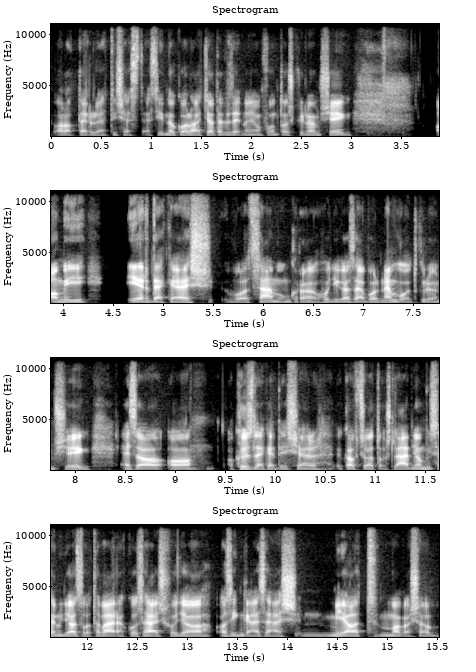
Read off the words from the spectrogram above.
alapterület is ezt, ezt indokolhatja, tehát ez egy nagyon fontos különbség. Ami érdekes volt számunkra, hogy igazából nem volt különbség, ez a, a, a közlekedéssel kapcsolatos lábnyom, hiszen ugye az volt a várakozás, hogy a, az ingázás miatt magasabb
